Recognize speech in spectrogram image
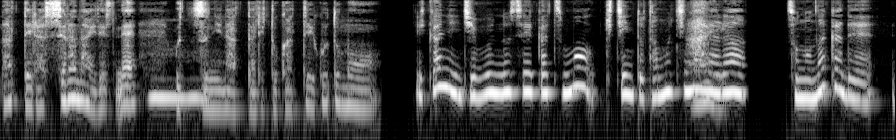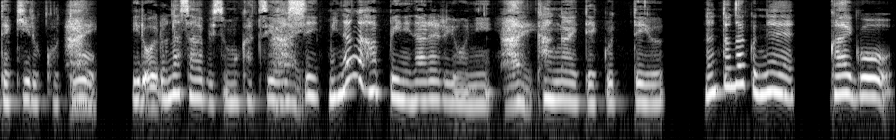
なってらっしゃらないですね。うつになったりとかっていうことも。いかに自分の生活もきちんと保ちながら、はい、その中でできることをい。ろいろなサービスも活用し、はい、みんながハッピーになれるように考えていくっていう、はい、なんとなくね、介護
